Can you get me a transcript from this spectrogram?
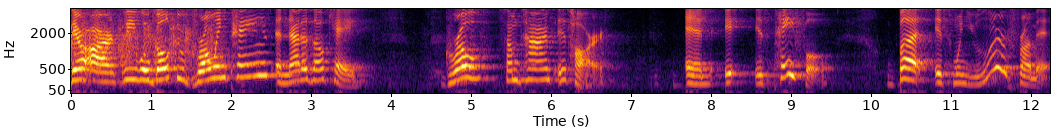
There are, we will go through growing pains, and that is okay. Growth sometimes is hard and it is painful, but it's when you learn from it.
